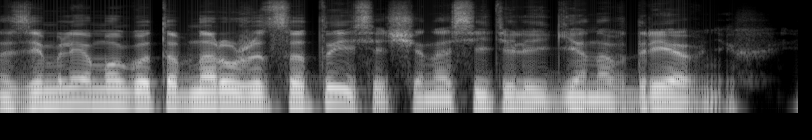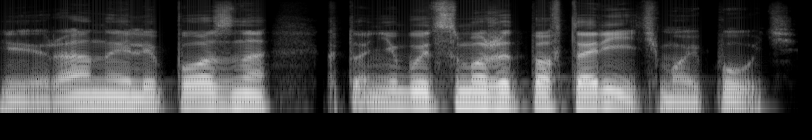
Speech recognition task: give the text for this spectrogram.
На Земле могут обнаружиться тысячи носителей генов древних, и рано или поздно кто-нибудь сможет повторить мой путь.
